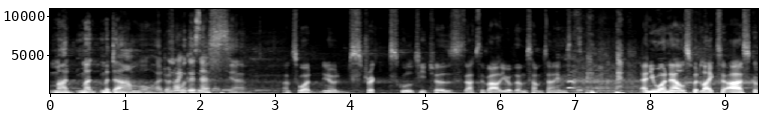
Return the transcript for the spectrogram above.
Mad, Mad, Madame, or I don't Thank know what goodness. Yeah. That's what, you know, strict school teachers, that's the value of them sometimes. Anyone else would like to ask? A,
